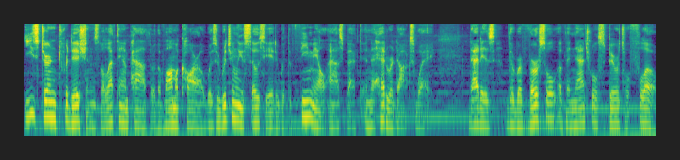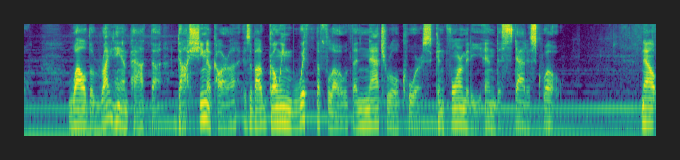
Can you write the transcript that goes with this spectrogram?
Eastern traditions, the left hand path or the Vamakara was originally associated with the female aspect in the heterodox way that is, the reversal of the natural spiritual flow, while the right hand path, the Dashinakara is about going with the flow, the natural course, conformity, and the status quo. Now,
